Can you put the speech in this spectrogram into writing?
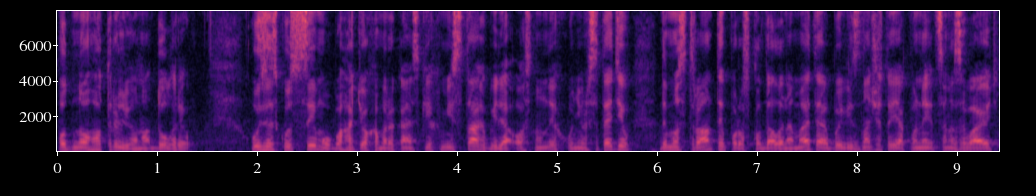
1 трильйона доларів. У зв'язку з цим у багатьох американських містах біля основних університетів демонстранти порозкладали намети, аби відзначити, як вони це називають,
